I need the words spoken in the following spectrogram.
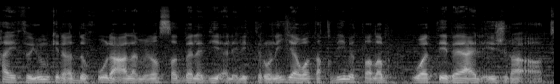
حيث يمكن الدخول على منصة بلدي الإلكترونية وتقديم الطلب واتباع الإجراءات.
